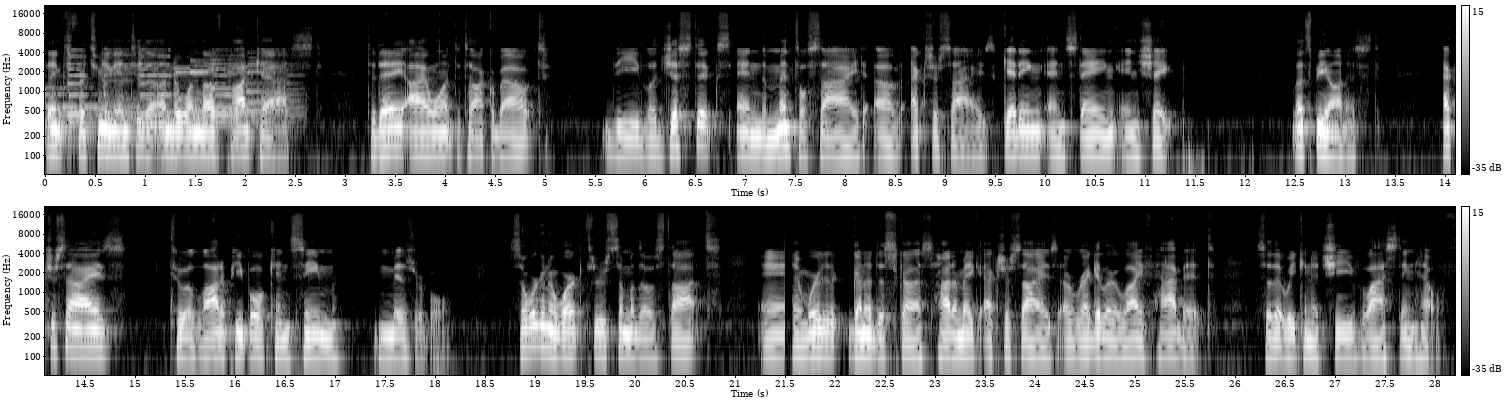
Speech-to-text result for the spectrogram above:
Thanks for tuning in to the Under One Love podcast. Today I want to talk about the logistics and the mental side of exercise, getting and staying in shape. Let's be honest, exercise to a lot of people can seem miserable. So we're going to work through some of those thoughts and, and we're going to discuss how to make exercise a regular life habit so that we can achieve lasting health.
